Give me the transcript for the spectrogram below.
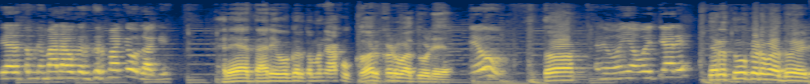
ત્યારે તમને મારા વગર ઘરમાં કેવું લાગે? અરે તારી વગર તો મને આખું ઘર કડવા દોડે. એવું? તો? અને હું અહીંયા હોય ત્યારે? ત્યારે તું કડવા દોડ.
